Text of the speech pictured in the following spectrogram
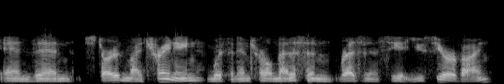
and then started my training with an internal medicine residency at UC Irvine,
